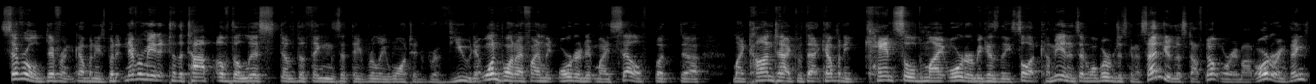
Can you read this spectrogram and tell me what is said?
several different companies, but it never made it to the top of the list of the things that they really wanted reviewed. At one point, I finally ordered it myself, but uh, my contact with that company canceled my order because they saw it come in and said, "Well, we're just going to send you this stuff. Don't worry about ordering things."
